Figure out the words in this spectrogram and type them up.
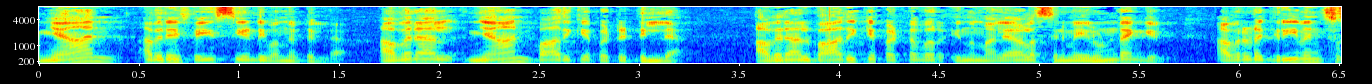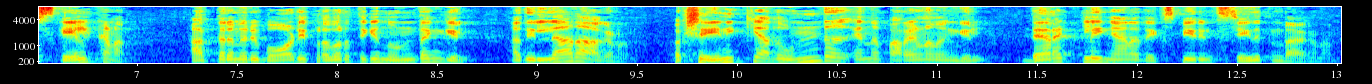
ഞാൻ അവരെ ഫേസ് ചെയ്യേണ്ടി വന്നിട്ടില്ല. അവരാൽ ഞാൻ ബാധിക്കപ്പെട്ടിട്ടില്ല. അവരാൽ ബാധിക്കപ്പെട്ടവർ ഇന്ന് മലയാള സിനിമയിൽ ഉണ്ടെങ്കിൽ അവരുടെ ഗ്രീവൻസസ് കേൾക്കണം. അത്തരമൊരു ബോഡി പ്രവർത്തിക്കുന്നുണ്ടെങ്കിൽ അത് ഇല്ലാതാകണം. പക്ഷെ എനിക്ക് അത് ഉണ്ട് എന്ന് പറയണമെങ്കിൽ ഡയറക്ട്ലി ഞാൻ അത് എക്സ്പീരിയൻസ് ചെയ്തിട്ടുണ്ടാകണം.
